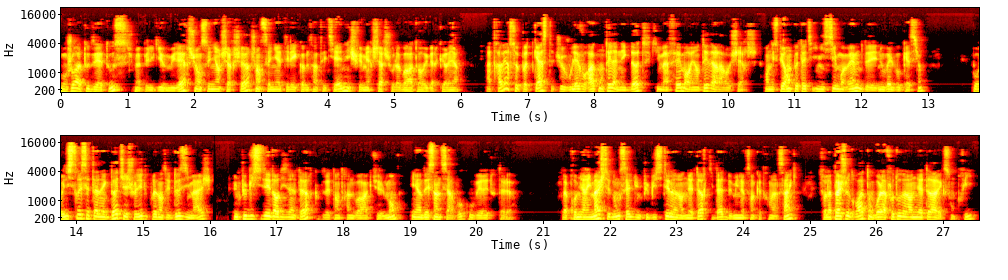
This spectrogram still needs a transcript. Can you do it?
Bonjour à toutes et à tous, je m'appelle Guillaume Muller, je suis enseignant-chercheur, j'enseigne à Télécom Saint-Etienne et je fais mes recherches au laboratoire Ubercurien. À travers ce podcast, je voulais vous raconter l'anecdote qui m'a fait m'orienter vers la recherche, en espérant peut-être initier moi-même des nouvelles vocations. Pour illustrer cette anecdote, j'ai choisi de vous présenter deux images, une publicité d'ordinateur que vous êtes en train de voir actuellement et un dessin de cerveau que vous verrez tout à l'heure. La première image, c'est donc celle d'une publicité d'un ordinateur qui date de 1985. Sur la page de droite, on voit la photo d'un ordinateur avec son prix,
